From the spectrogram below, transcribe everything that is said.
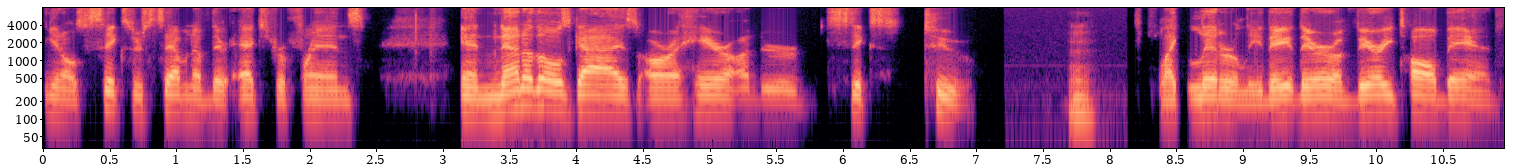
you know, six or seven of their extra friends. And none of those guys are a hair under six two. Hmm. Like literally. They they're a very tall band.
